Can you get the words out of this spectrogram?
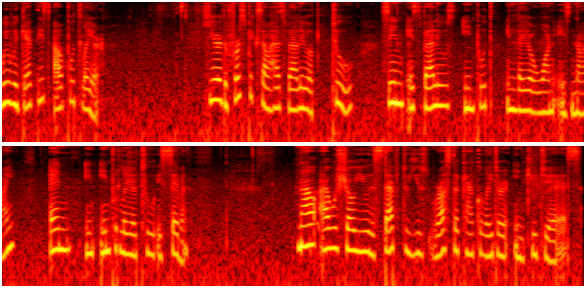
we will get this output layer. Here the first pixel has value of 2 since its values input in layer 1 is 9 and in input layer 2 is 7. Now I will show you the steps to use raster calculator in QGIS.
